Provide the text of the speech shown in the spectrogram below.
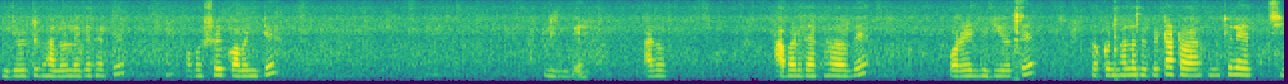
ভিডিওটি ভালো লেগে থাকে, অবশ্যই কমেন্টে লিখবে। আরও আবার দেখা হবে পরের ভিডিওতে। তখন ভালো থেকে টাটা, আমি চলে যাচ্ছি।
